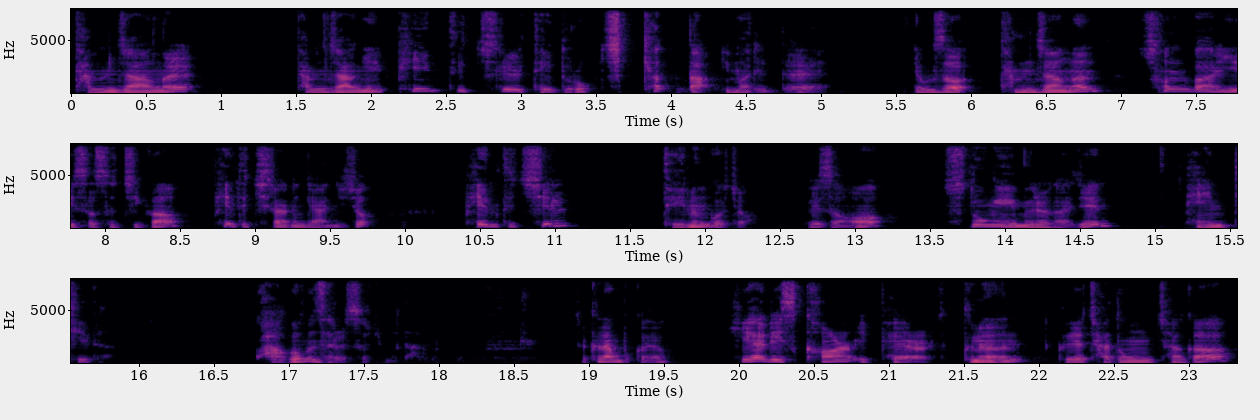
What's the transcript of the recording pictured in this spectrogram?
담장을 담장이 페인트 칠 되도록 시켰다 이 말인데 여기서 담장은 손발이 있어서 지가 페인트 칠하는 게 아니죠. 페인트 칠 되는 거죠. 그래서 수동의 의미를 가진 painted 과거분사를 써줍니다. 자, 그다음 볼까요? He had his car repaired. 그는 그의 자동차가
